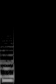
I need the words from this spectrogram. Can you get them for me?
M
